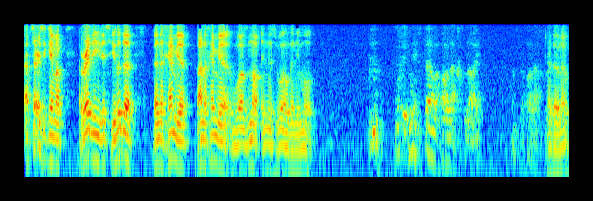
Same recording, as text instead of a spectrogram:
Atzeres he came up. Already, this Yehuda ben Nehemiah, ben Nehemiah was not in this world anymore. I don't know.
